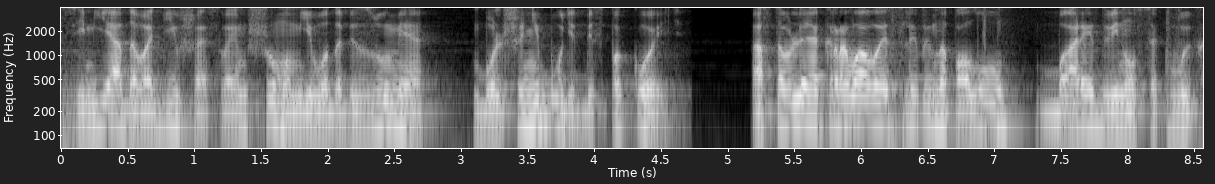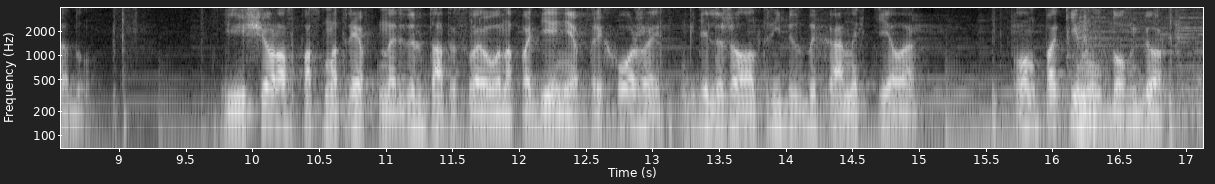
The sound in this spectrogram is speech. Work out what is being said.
Семья, доводившая своим шумом его до безумия, больше не будет беспокоить. Оставляя кровавые следы на полу, Барри двинулся к выходу. И еще раз посмотрев на результаты своего нападения в прихожей, где лежало три бездыханных тела, он покинул дом Бёркетов.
